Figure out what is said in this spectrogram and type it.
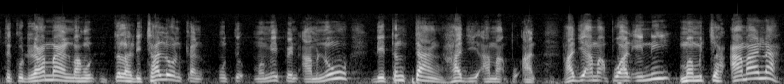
Tengku Deraman telah dicalonkan untuk memimpin UMNO ditentang Haji Ahmad Puan. Haji Ahmad Puan ini memecah amanah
